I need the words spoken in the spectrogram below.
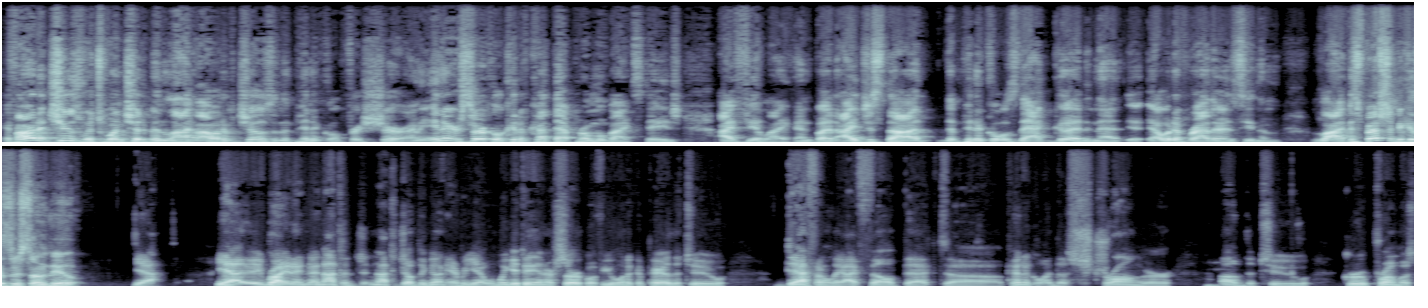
If I were to choose which one should have been live, I would have chosen the Pinnacle for sure. I mean, Inner Circle could have cut that promo backstage. I feel like, and but I just thought the Pinnacle was that good, and that I would have rather seen them live, especially because they're so new. Yeah, eh, right. And, and not to not to jump the gun here, but yeah, when we get to the Inner Circle, if you want to compare the two, definitely I felt that uh, Pinnacle had the stronger of the two group promos.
